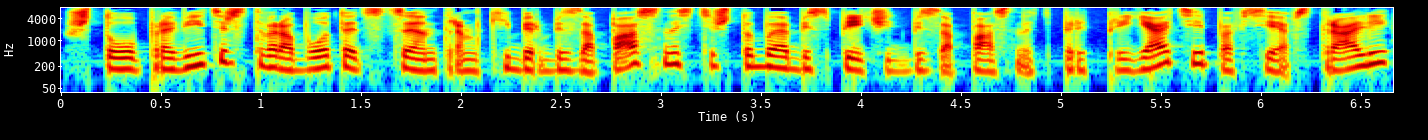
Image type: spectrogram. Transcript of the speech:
что правительство работает с Центром кибербезопасности, чтобы обеспечить безопасность предприятий по всей Австралии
